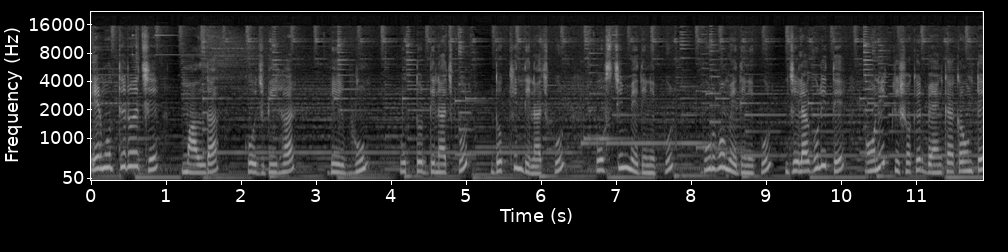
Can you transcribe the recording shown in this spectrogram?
এর মধ্যে রয়েছে মালদা, কোচবিহার বীরভূম, উত্তর দিনাজপুর, দক্ষিণ দিনাজপুর, পশ্চিম মেদিনীপুর, পূর্ব মেদিনীপুর জেলাগুলিতে অনেক কৃষকের ব্যাংক অ্যাকাউন্টে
